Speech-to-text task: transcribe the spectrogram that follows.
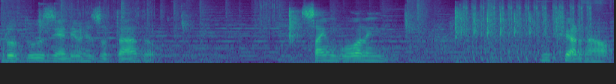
produzem ali o resultado, sai um golem infernal.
